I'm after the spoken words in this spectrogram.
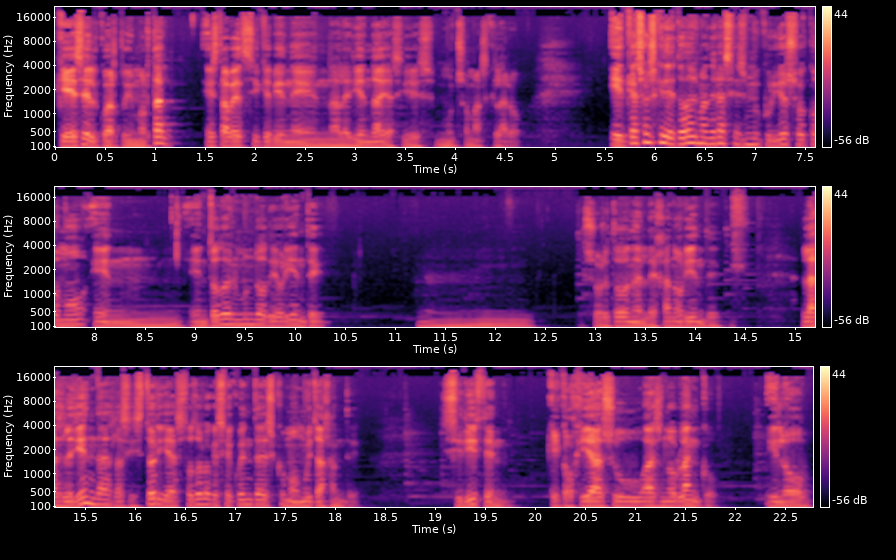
que es el cuarto inmortal. Esta vez sí que viene en la leyenda y así es mucho más claro. El caso es que de todas maneras es muy curioso cómo en, en todo el mundo de Oriente mm, sobre todo en el lejano oriente, las leyendas, las historias, todo lo que se cuenta es como muy tajante. Si dicen que cogía su asno blanco y lo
